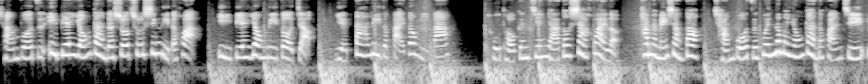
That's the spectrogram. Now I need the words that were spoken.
长脖子一边勇敢的说出心里的话，一边用力跺脚，也大力的摆动尾巴。秃头跟尖牙都吓坏了，他们没想到长脖子会那么勇敢的还击。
